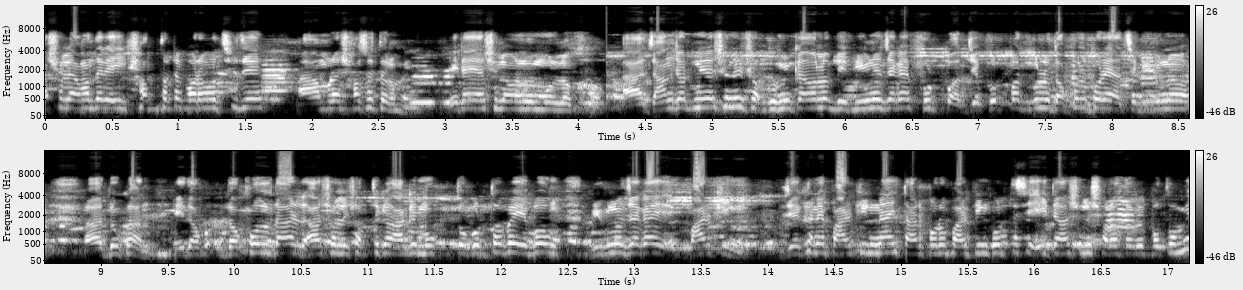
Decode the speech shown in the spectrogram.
আসলে আমাদের এই সপ্তাহটা করা হচ্ছে যে আমরা সচেতন হই, এটাই আসলে আমাদের মূল লক্ষ্য। যানজট নিরসনের ভূমিকা হলো বিভিন্ন জায়গায় ফুটপাথ যে ফুটপাথগুলো দখল করে আছে বিভিন্ন দোকান এই দখলদার আসলে সব থেকে আগে মুক্ত করতে হবে এবং বিভিন্ন জায়গায় পার্কিং যেখানে পার্কিং নাই তারপরও পার্কিং করতেছে এটা আসলে সরাতে হবে প্রথমে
